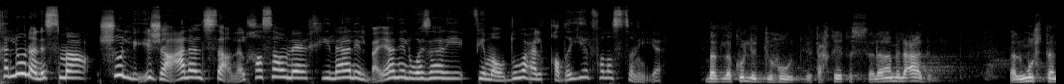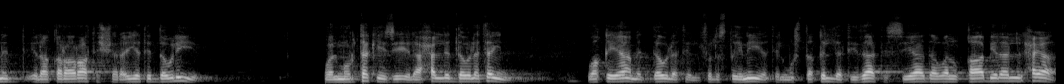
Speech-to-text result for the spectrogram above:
خلونا نسمع شو اللي إجا على لسان الخصاونة خلال البيان الوزاري في موضوع القضية الفلسطينية. بذل كل الجهود لتحقيق السلام العادل المستند إلى قرارات الشرعية الدولية والمرتكز إلى حل الدولتين وقيام الدولة الفلسطينية المستقلة ذات السيادة والقابلة للحياة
